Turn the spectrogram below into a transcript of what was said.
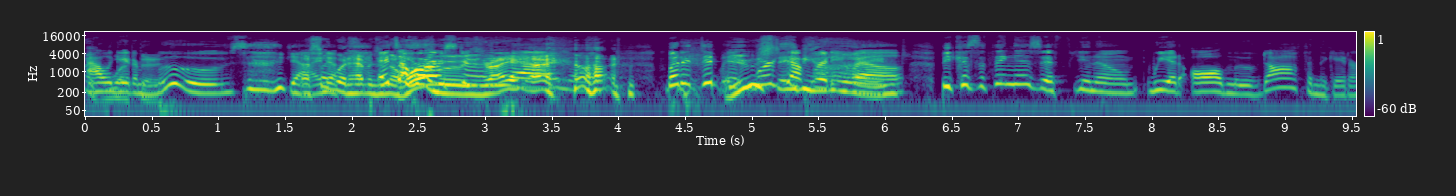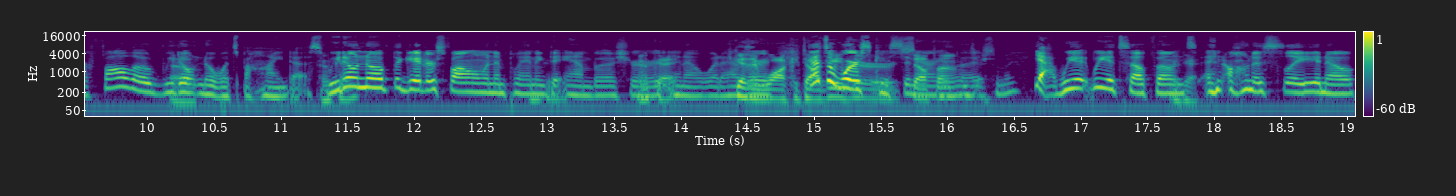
alligator the- moves, yeah, That's I like know. what happens in It's the a horror story, movies, right? Yeah. But it did. It worked out pretty well because the thing is, if you know we had all moved off and the gator followed, we Oh. don't know what's behind us. We don't know if the gator's following and planning to ambush or Okay. you know whatever. You That's a worst or case scenario. phones but- or something? yeah, we we had cell phones, Okay. and honestly, you know,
